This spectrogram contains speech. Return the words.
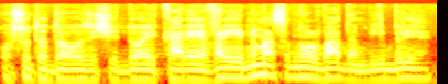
122, care evreii numai să nu-l vadă în Biblie,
